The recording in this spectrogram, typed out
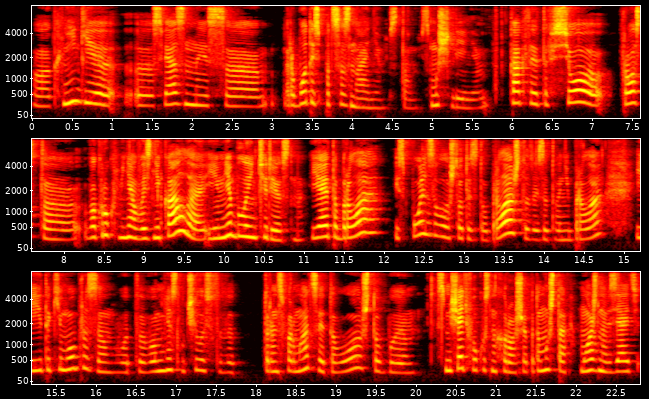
А, книги, э, связанные с э, работой с подсознанием, с, там, с мышлением. Как-то это все просто вокруг меня возникало, и мне было интересно. Я это брала, использовала, что-то из этого брала, что-то из этого не брала. И таким образом вот во мне случилась вот эта трансформация того, чтобы смещать фокус на хорошее, потому что можно взять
